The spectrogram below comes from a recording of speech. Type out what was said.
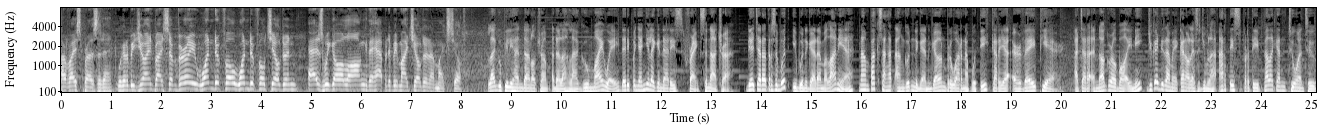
our vice president. We're going to be joined by some very wonderful, wonderful children as we go along. They happen to be my children and Mike's children. Lagu pilihan Donald Trump adalah lagu My Way dari penyanyi legendaris Frank Sinatra. Di acara tersebut, ibu negara Melania nampak sangat anggun dengan gaun berwarna putih karya Hervé Pierre. Acara inaugural ball ini juga diramaikan oleh sejumlah artis seperti Pelican 212,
